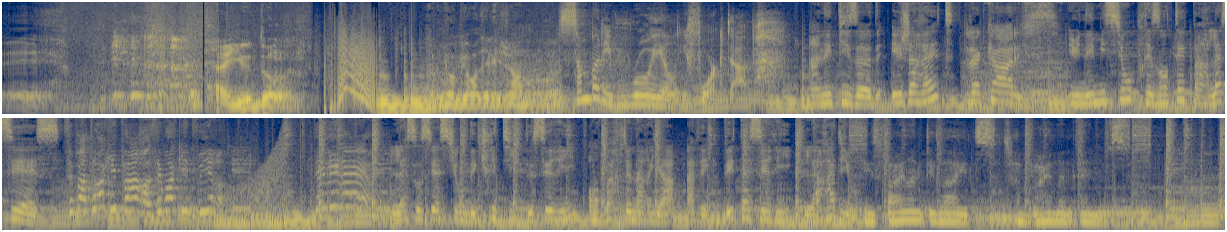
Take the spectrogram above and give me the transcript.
Hey, how you doing? Bienvenue au bureau des légendes. Somebody royally forked up. Un épisode et j'arrête Dracaris. Une émission présentée par l'ACS, C'est pas toi qui pars, c'est moi qui te vire. Déviré l'association des critiques de séries en partenariat avec Beta Série, la radio. These violent delights have violent ends.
